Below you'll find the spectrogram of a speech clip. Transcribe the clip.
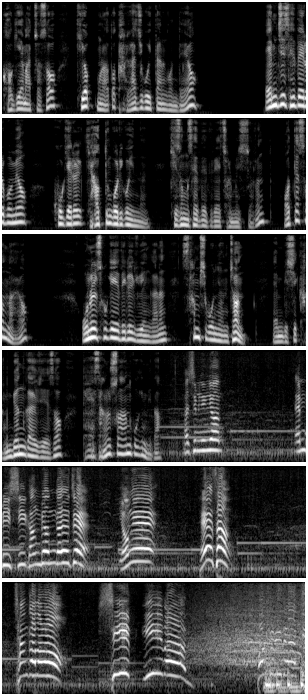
거기에 맞춰서 기업 문화도 달라지고 있다는 건데요. MZ 세대를 보며 고개를 갸우뚱거리고 있는 기성세대들의 젊은 시절은 어땠었나요? 오늘 소개해드릴 유행가는 35년 전 MBC 강변가요제에서 대상을 수상한 곡입니다. 86년 MBC 강변가요제 영예 대상 참가 번호 12번 박근희대학교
